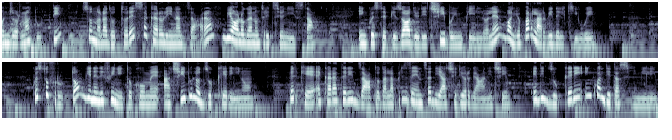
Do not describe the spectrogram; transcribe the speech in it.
Buongiorno a tutti, sono la dottoressa Carolina Zara, biologa nutrizionista in questo episodio di Cibo in pillole voglio parlarvi del kiwi. Questo frutto viene definito come acidulo zuccherino perché è caratterizzato dalla presenza di acidi organici e di zuccheri in quantità simili.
